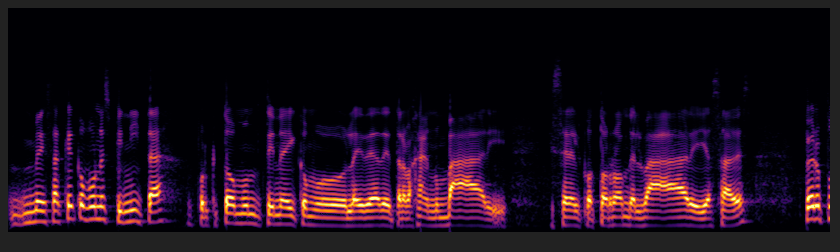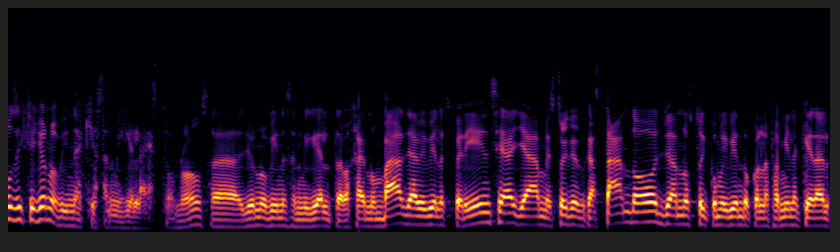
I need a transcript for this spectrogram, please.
me saqué como una espinita, porque todo el mundo tiene ahí como la idea de trabajar en un bar y, ser el cotorrón del bar y ya sabes. Pero pues dije, yo no vine aquí a San Miguel a esto, ¿no? O sea, yo no vine a San Miguel a trabajar en un bar, ya viví la experiencia, ya me estoy desgastando, ya no estoy conviviendo con la familia que era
